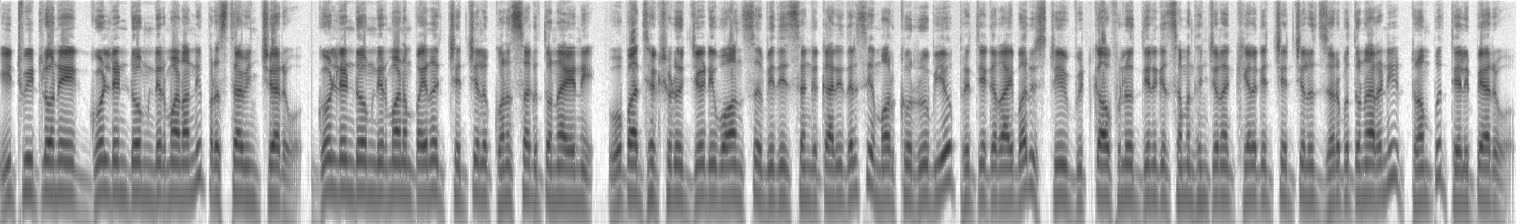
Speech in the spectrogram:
ఈ ట్వీట్లోనే గోల్డెన్ డోమ్ నిర్మాణాన్ని ప్రస్తావించారు. గోల్డెన్ డోమ్ నిర్మాణం పైన చర్చలు కొనసాగుతున్నాయని ఉపాధ్యక్షుడు జేడి వాన్స్ విదేశాంగ కార్యదర్శి మార్కో రూబియో ప్రత్యేక రాయబారి స్టీవ్ విట్కాఫ్లు దీనికి సంబంధించిన కీలక చర్చలు జరుపుతున్నారని ట్రంప్ తెలిపారు.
